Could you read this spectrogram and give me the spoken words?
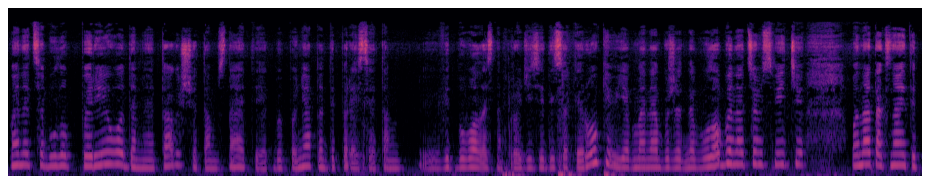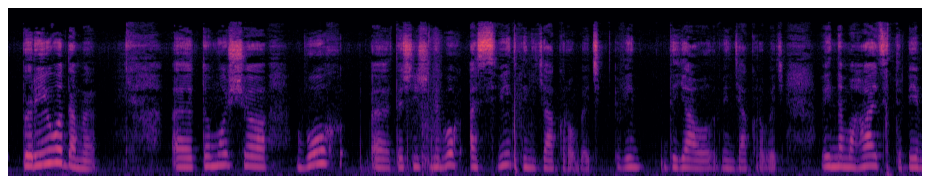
в мене це було періодами, не так, що там, знаєте, якби понятно, депресія там відбувалась на протязі 10 років, я в мене вже не було би на цьому світі. Вона так, знаєте, періодами, е, тому що Бог, точніше, не Бог, а світ він як робить. Він диявол, він як робить. Він намагається тобі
